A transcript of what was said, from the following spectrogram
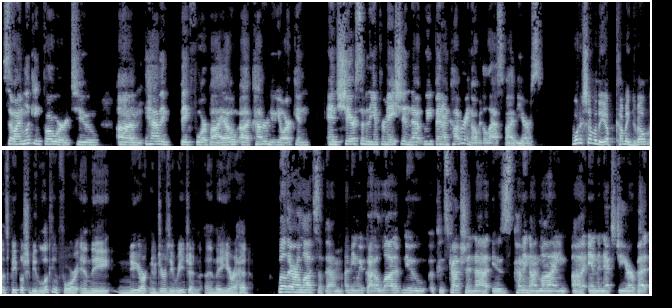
So I'm looking forward to um, having Big Four Bio uh, cover New York and and share some of the information that we've been uncovering over the last five years. What are some of the upcoming developments people should be looking for in the New York, New Jersey region in the year ahead? Well, there are lots of them. I mean, we've got a lot of new uh, construction that is coming online uh, in the next year. But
